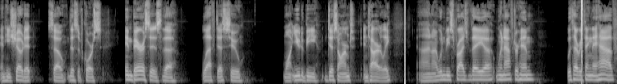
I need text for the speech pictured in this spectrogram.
and he showed it. So, this, of course, embarrasses the leftists who want you to be disarmed entirely. And I wouldn't be surprised if they uh, went after him with everything they have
